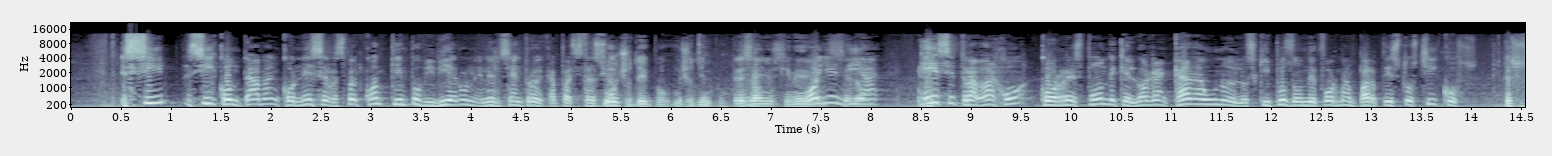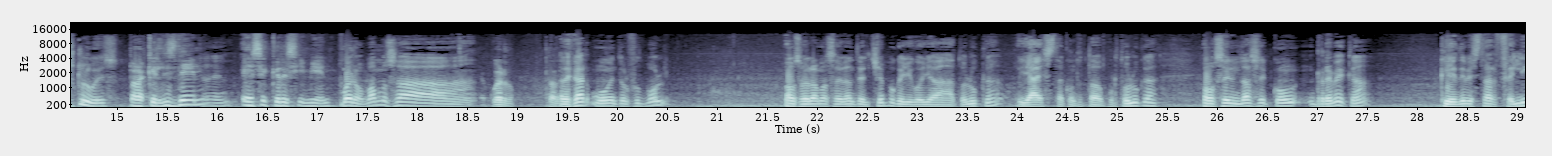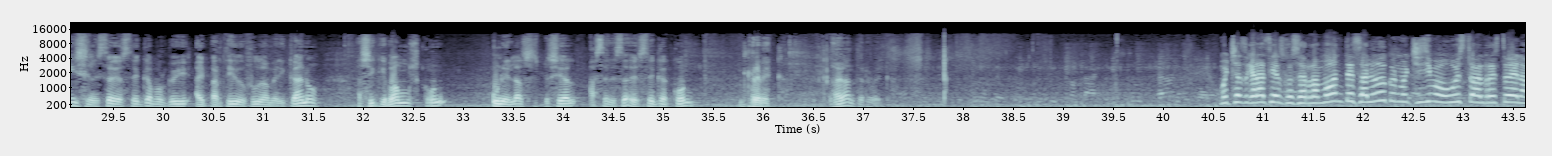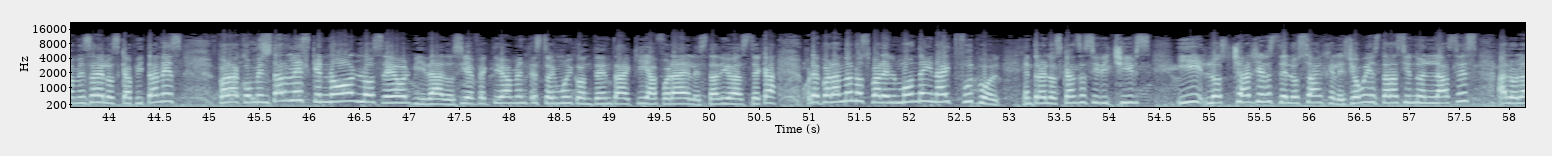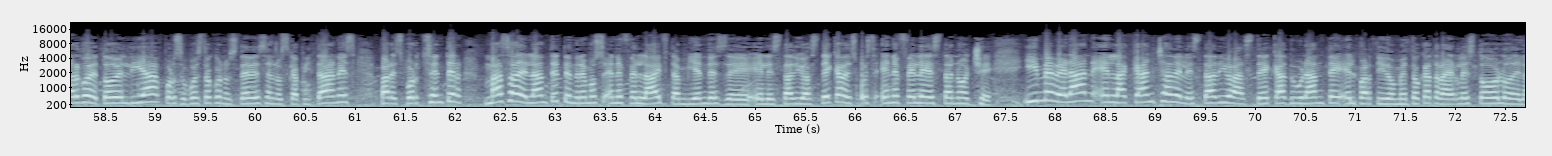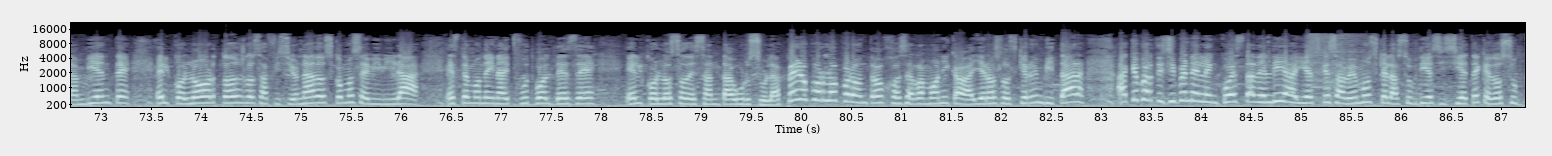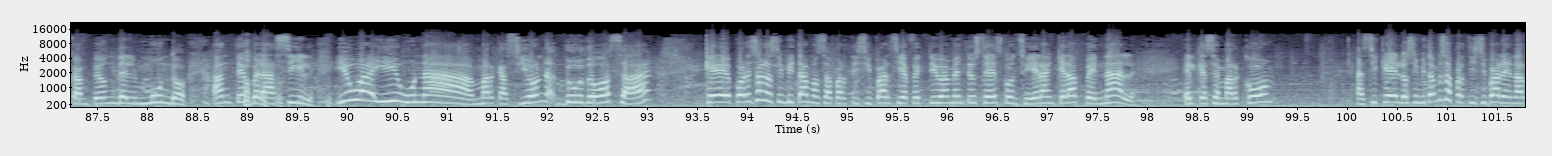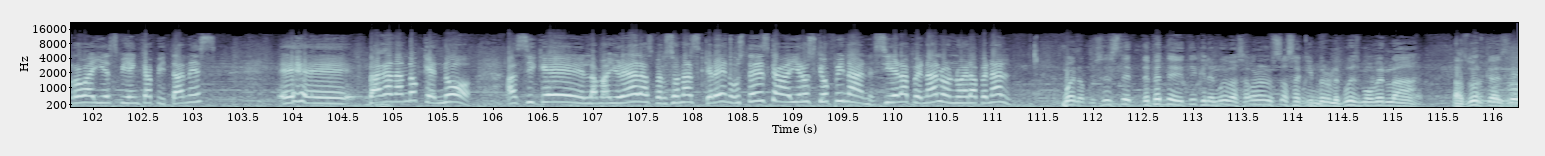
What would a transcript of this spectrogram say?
sí, sí contaban con ese respeto. ¿Cuánto tiempo vivieron en el centro de capacitación? mucho tiempo, mucho tiempo. Tres años y medio. Hoy en Cero. día, ese trabajo corresponde que lo hagan cada uno de los equipos donde forman parte estos chicos, Esos clubes. para que les den Sí. ese crecimiento. Bueno, vamos a, De acuerdo. a dejar un momento el fútbol Vamos a hablar más adelante del Chepo que llegó ya a Toluca, ya está contratado por Toluca. Vamos a hacer enlace con Rebeca, que debe estar feliz en el Estadio Azteca porque hoy hay partido de fútbol americano. Así que vamos con un enlace especial hasta el Estadio Azteca con Rebeca. Adelante, Rebeca. Muchas gracias, José Ramón. Te saludo con muchísimo gusto al resto de la mesa de los capitanes para comentarles que no los he olvidado. Sí, efectivamente estoy muy contenta aquí afuera del Estadio Azteca, preparándonos para el Monday Night Football entre los Kansas City Chiefs y los Chargers de Los Ángeles. Yo voy a estar haciendo enlaces a lo largo de todo el día, por supuesto con ustedes en los capitanes, para Sports Center. Más adelante tendremos NFL Live también desde el Estadio Azteca, después NFL esta noche. Y me verán en la cancha del Estadio Azteca durante durante el partido. Me toca traerles todo lo del ambiente, el color, todos los aficionados, cómo se vivirá este Monday Night Football desde el Coloso de Santa Úrsula. Pero por lo pronto, José Ramón y Caballeros, los quiero invitar a que participen en la encuesta del día. Y es que sabemos que la sub-17 quedó subcampeón del mundo ante Brasil. Y hubo ahí una marcación dudosa que por eso los invitamos a participar si efectivamente ustedes consideran que era penal el que se marcó Así que los invitamos a participar en arroba ESPN Capitanes. Eh, va ganando que no. Así que la mayoría de las personas creen. ¿Ustedes, caballeros, qué opinan? ¿Si era penal o no era penal? Bueno, pues este depende de ti que le muevas. Ahora no estás aquí, pero le puedes mover la, la tuerca desde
